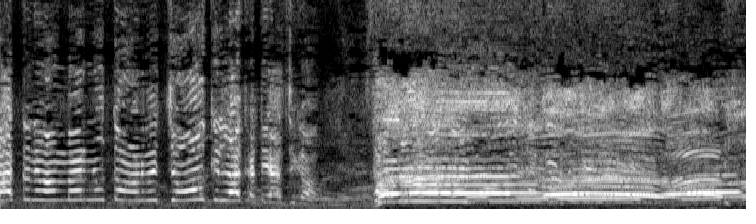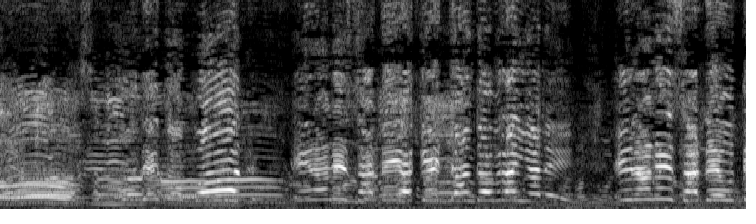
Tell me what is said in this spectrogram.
7 ਨਵੰਬਰ ਨੂੰ ਧੌਣ ਵਿੱਚੋਂ ਕਿੱਲਾ ਕੱਢਿਆ ਸੀਗਾ ਉਹਦੇ ਤੋਂ ਬਾਅਦ ਇਹਨਾਂ ਨੇ ਸਾਡੇ ਅੱਗੇ ਡਾਂਗਾ ਭਰਾਈਆਂ ਨੇ ਇਹਨਾਂ ਨੇ ਸਾਡੇ ਉੱਤੇ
